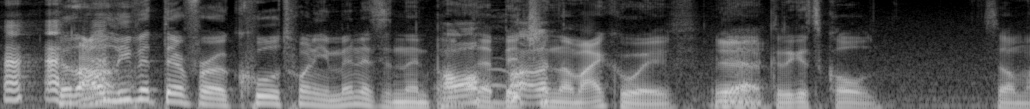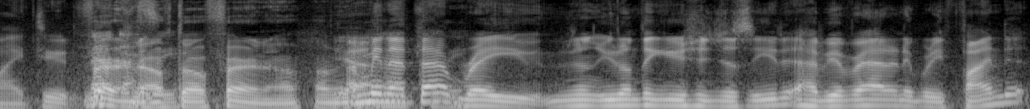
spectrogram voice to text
Because I'll leave it there for a cool 20 minutes and then pop that bitch in the microwave. Yeah, Yeah. because it gets cold. So I'm like, dude, Fair fuck enough, it. though. Fair enough. I mean, Yeah. I mean, at that rate, you don't, you don't think you should just eat it? Have you ever had anybody find it?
